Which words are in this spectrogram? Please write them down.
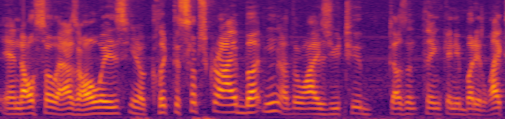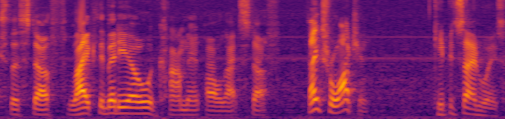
And also, as always, you know, click the subscribe button. Otherwise, YouTube doesn't think anybody likes this stuff. Like the video, comment, all that stuff. Thanks for watching. Keep it sideways.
